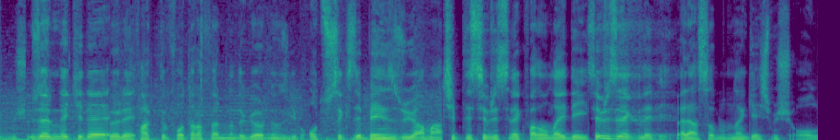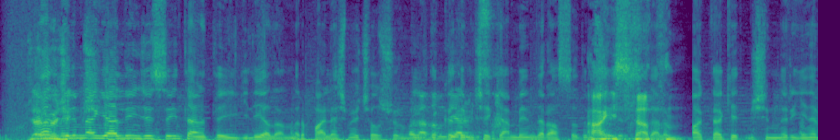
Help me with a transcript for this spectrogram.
türüymüş. Üzerindeki de böyle farklı fotoğraflarında da gördüğünüz gibi 38'e benziyor ama çipli sivrisinek falan olayı değil. Sivrisinek bile değil. Velhasıl bununla geçmiş olduk. Güzel ben böcekmiş. elimden geldiğince size internetle ilgili yalanları paylaşmaya çalışıyorum. Adamın dikkatimi çeken benim de rastladığım Hangisini şeyleri sizlerle attın? bak tak etmişimdir. Yine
